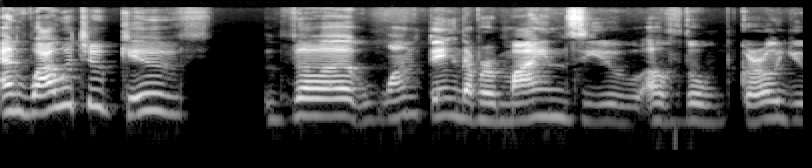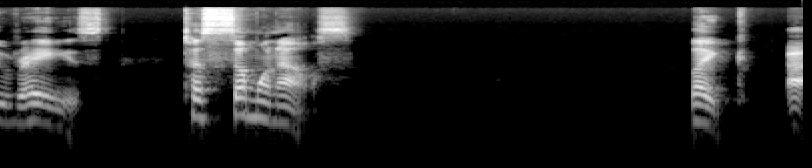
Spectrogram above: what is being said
And why would you give the one thing that reminds you of the girl you raised to someone else? Like I,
